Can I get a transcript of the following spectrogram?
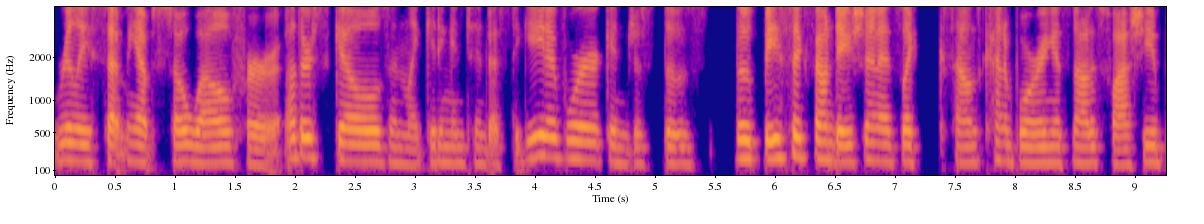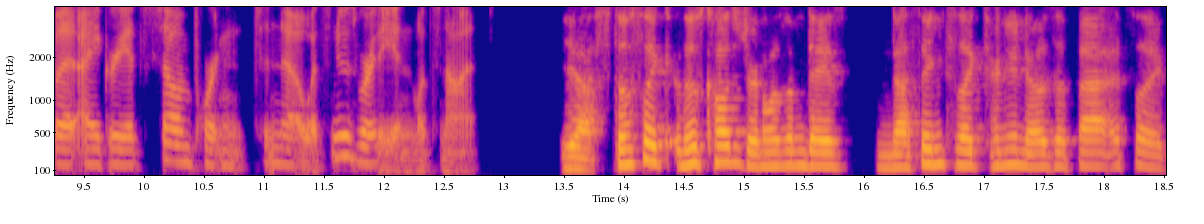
really set me up so well for other skills and like getting into investigative work and just those the basic foundation it's like sounds kind of boring it's not as flashy but i agree it's so important to know what's newsworthy and what's not yes those like those college journalism days nothing to like turn your nose up at it's like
